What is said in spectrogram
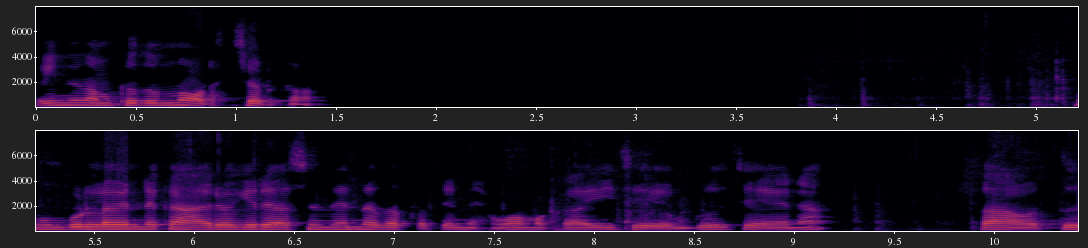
ഇനി നമുക്കിതൊന്ന് ഉടച്ചെടുക്കണം. മുമ്പുള്ളവന്റെയൊക്കെ ആരോഗ്യ രഹസ്യം തന്നെ ഇതൊക്കെ തന്നെ. ഓമക്കായി ചേമ്പ് ചേന കാവത്ത്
